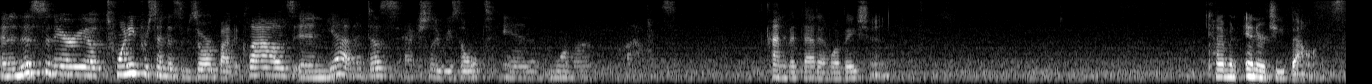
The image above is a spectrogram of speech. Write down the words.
And in this scenario, 20% is absorbed by the clouds, and yeah, that does actually result in warmer clouds, kind of at that elevation. Kind of an energy balance.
